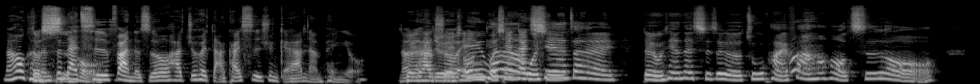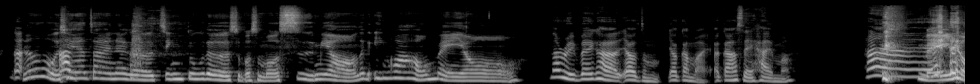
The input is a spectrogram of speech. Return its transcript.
然后可能正在吃饭的时候，她就会打开视讯给她男朋友，然后他就说：“哎、欸，我现在我现在在，对我现在在吃这个猪排饭，好好吃哦。”然后我现在在那个京都的什么什么寺庙，那个樱花好美哦。那 Rebecca 要怎么要干嘛？要跟他 say hi 吗？嗨，没有，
